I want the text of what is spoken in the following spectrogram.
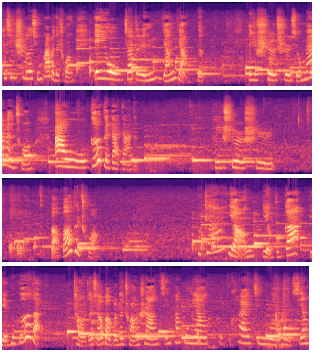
她先试了熊爸爸的床，哎呦，扎得人痒痒的。她又试了试熊妈妈的床，啊呜，疙疙瘩瘩的。她又试试宝宝的床。不扎痒，也不嘎，也不疙瘩。躺在小宝宝的床上，金发姑娘很快进入了梦乡。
